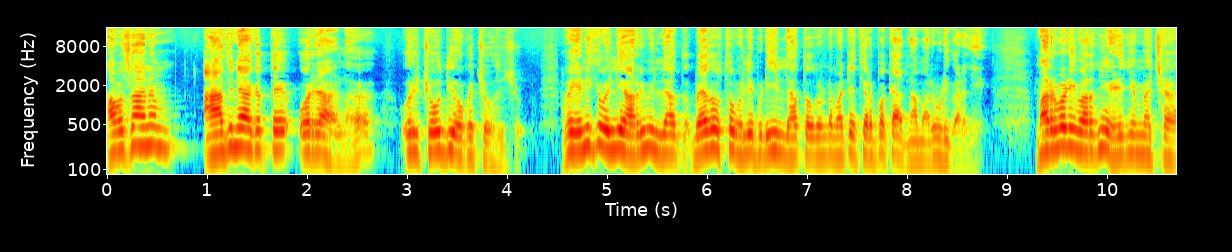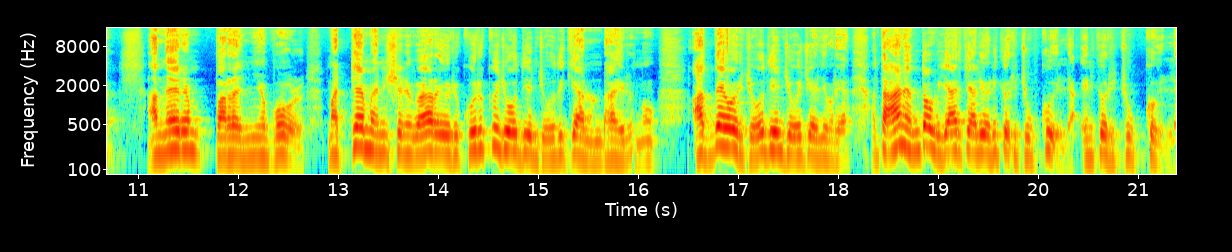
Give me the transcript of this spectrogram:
അവസാനം അതിനകത്തെ ഒരാൾ ഒരു ചോദ്യമൊക്കെ ചോദിച്ചു. അപ്പോൾ എനിക്ക് വലിയ അറിവില്ലാത്ത വേദവസ്തം വലിയ പിടിയില്ലാത്തതുകൊണ്ട് മറ്റേ ചെറുപ്പക്കാരനാണ് മറുപടി പറഞ്ഞേ മറുപടി പറഞ്ഞു കഴിഞ്ഞും വെച്ച് അന്നേരം പറഞ്ഞപ്പോൾ മറ്റേ മനുഷ്യന് വേറെ ഒരു കുരുക്ക് ചോദ്യം ചോദിക്കാനുണ്ടായിരുന്നു. അദ്ദേഹം ഒരു ചോദ്യം ചോദിച്ചു കഴിഞ്ഞ് പറയാം താൻ എന്തോ വിചാരിച്ചാലും എനിക്കൊരു ചുക്കുമില്ല എനിക്കൊരു ചുക്കുമില്ല.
